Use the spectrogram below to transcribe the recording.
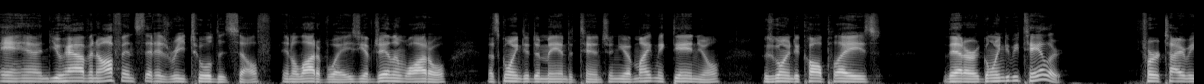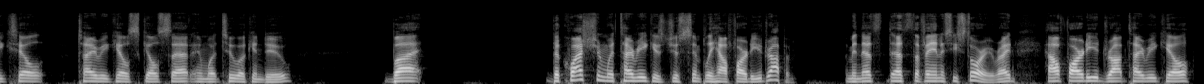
And you have an offense that has retooled itself in a lot of ways. You have Jaylen Waddle that's going to demand attention. You have Mike McDaniel who's going to call plays that are going to be tailored for Tyreek Hill Tyreek Hill's skill set and what Tua can do. But the question with Tyreek is just simply how far do you drop him? I mean, that's that's the fantasy story, right? How far do you drop Tyreek Hill,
